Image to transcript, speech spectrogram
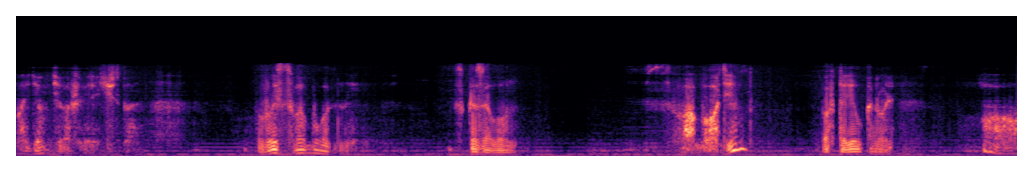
«Пойдемте, Ваше Величество. Вы свободны», — сказал он. «Свободен?» — повторил король. «О,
